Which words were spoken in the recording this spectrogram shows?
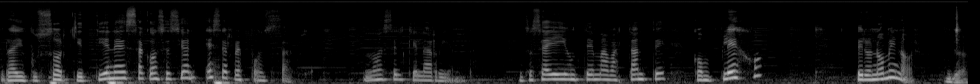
radiodifusor que tiene esa concesión es el responsable, no es el que la arrienda. Entonces ahí hay un tema bastante complejo, pero no menor. Ya.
